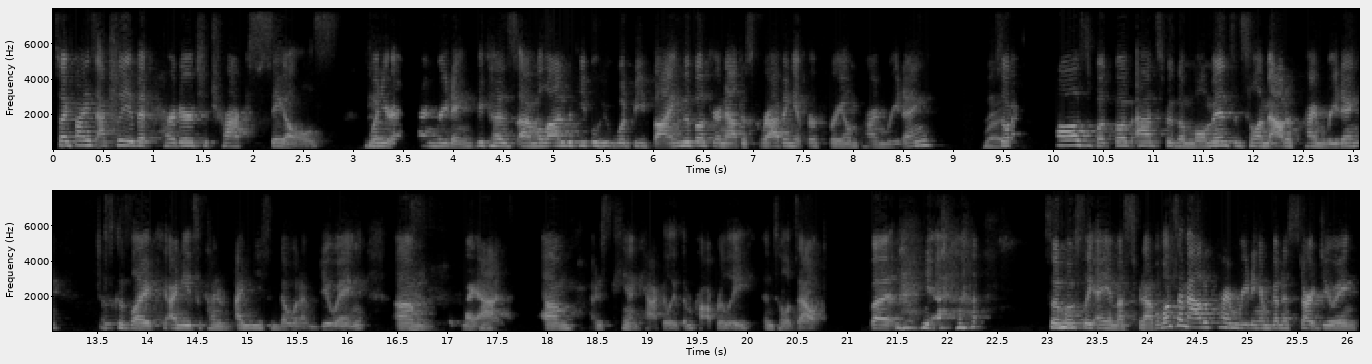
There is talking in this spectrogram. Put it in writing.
so I find it's actually a bit harder to track sales when Yeah. you're in Prime Reading because um, a lot of the people who would be buying the book are now just grabbing it for free on Prime Reading. Right. So I pause BookBub ads for the moment until I'm out of Prime Reading, just because like I need to kind of I need to know what I'm doing um, with my ads. Um, I just can't calculate them properly until it's out. But yeah, so mostly AMS for now. But once I'm out of Prime Reading, I'm going to start doing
